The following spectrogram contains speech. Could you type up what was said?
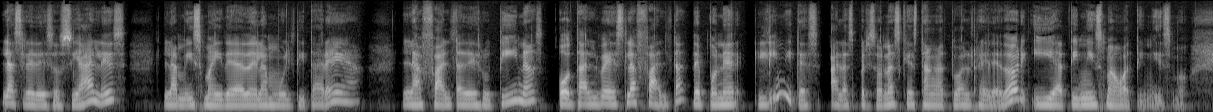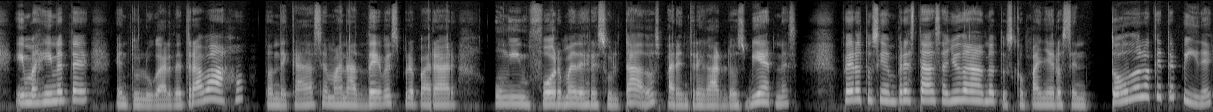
las redes sociales, la misma idea de la multitarea, la falta de rutinas o tal vez la falta de poner límites a las personas que están a tu alrededor y a ti misma o a ti mismo. Imagínate en tu lugar de trabajo, donde cada semana debes preparar un informe de resultados para entregar los viernes, pero tú siempre estás ayudando a tus compañeros en todo lo que te piden,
